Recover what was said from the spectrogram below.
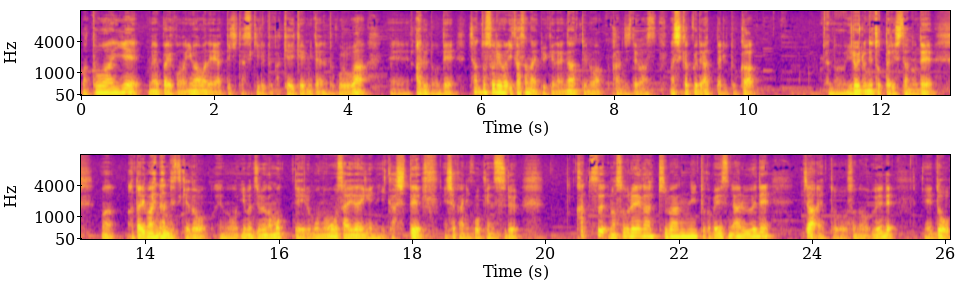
まあ、とはいえ、まあ、やっぱりこの今までやってきたスキルとか経験みたいなところは、えー、あるのでちゃんとそれは生かさないといけないなっていうのは感じてます。まあ、資格であったりとかあのいろいろね取ったりしたので、まあ、当たり前なんですけど今自分が持っているものを最大限に生かして社会に貢献するかつ、まあ、それが基盤にとかベースにある上でじゃあ、えっと、その上で、えどう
